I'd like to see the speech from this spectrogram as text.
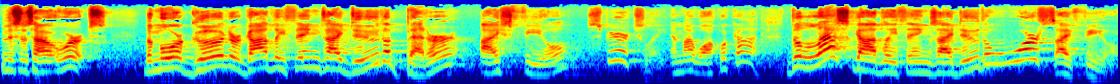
And this is how it works. The more good or godly things I do, the better I feel spiritually in my walk with God. The less godly things I do, the worse I feel.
